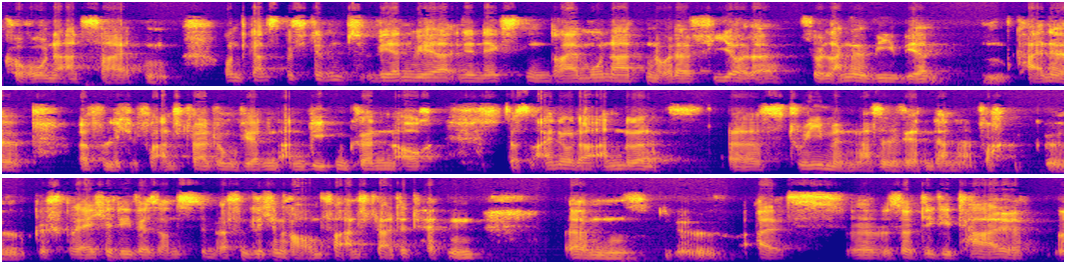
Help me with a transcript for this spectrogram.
Corona-Zeiten. Und ganz bestimmt werden wir in den nächsten drei Monaten oder vier oder so lange, wie wir keine öffentliche Veranstaltungen werden anbieten können, auch das eine oder andere äh, streamen. Also wir werden dann einfach äh, Gespräche, die wir sonst im öffentlichen Raum veranstaltet hätten, ähm, als äh, so digital äh,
